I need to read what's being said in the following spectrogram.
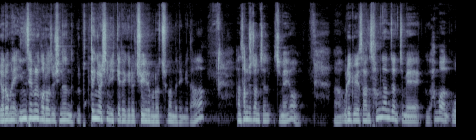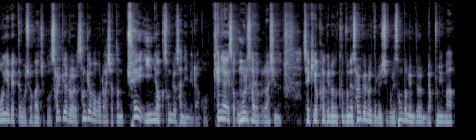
여러분의 인생을 걸어주시는 복된 열심이 있게 되기를 주의 이름으로 축원드립니다. 한 3주 전쯤에요. 어, 우리 교회에서 한 3년 전쯤에 그 한번 오후 예배 때 오셔가지고 설교를 선교복으로 하셨던 최인혁 선교사님이라고 케냐에서 우물 사역을 하시는 제 기억하기로는 그분의 설교를 들으시고 우리 성도님들 몇 분이 막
